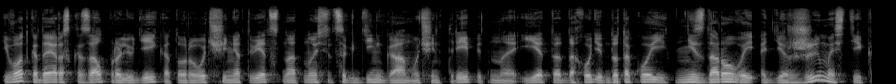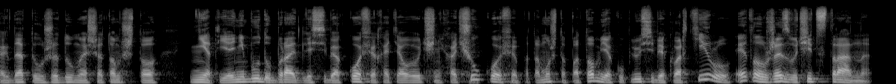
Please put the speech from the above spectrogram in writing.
И вот, когда я рассказал про людей, которые очень ответственно относятся к деньгам, очень трепетно, и это доходит до такой нездоровой одержимости, когда ты уже думаешь о том, что нет, я не буду брать для себя кофе, хотя очень хочу кофе, потому что потом я куплю себе квартиру, это уже звучит странно.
